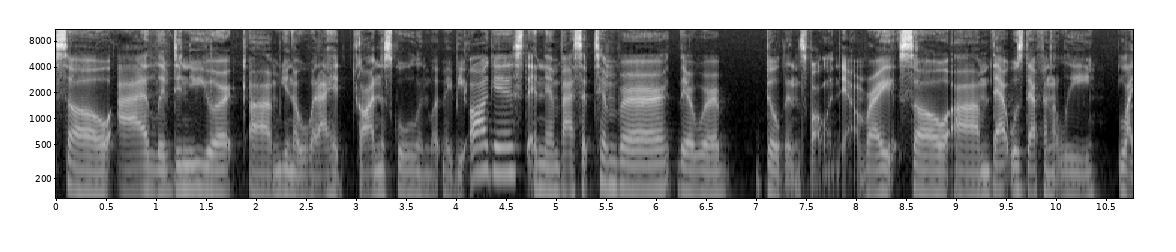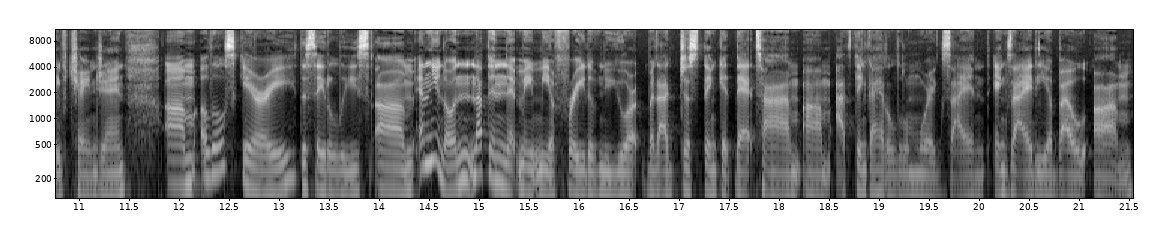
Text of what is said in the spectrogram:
So I lived in New York, um, you know, when I had gone to school in what, maybe August. And then by September, there were buildings falling down, right? So um, that was definitely life changing. Um, a little scary, to say the least. Um, and, you know, nothing that made me afraid of New York, but I just think at that time, um, I think I had a little more anxiety, anxiety about. Um,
